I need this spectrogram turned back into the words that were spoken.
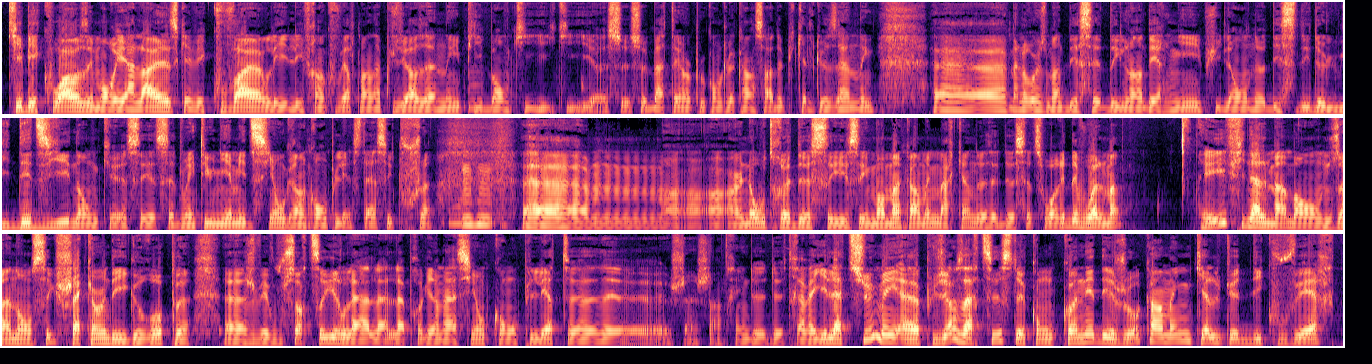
québécoise et montréalaise, qui avait couvert les, les Francouvertes pendant plusieurs années, puis bon, qui, qui euh, se, se battait un peu contre le cancer depuis quelques années. Euh, malheureusement décédé l'an dernier, et puis là, on a décidé de lui dédier donc euh, cette 21e édition au grand complet. C'était assez touchant. Mhm. Euh, un, un autre de ces, ces moments quand même marquants de, de cette soirée de dévoilement. Et finalement, bon, on nous a annoncé que chacun des groupes, euh, je vais vous sortir la, la, la programmation complète. euh, je, je suis en train de, de travailler là-dessus, mais euh, plusieurs artistes qu'on connaît déjà, quand même quelques découvertes.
